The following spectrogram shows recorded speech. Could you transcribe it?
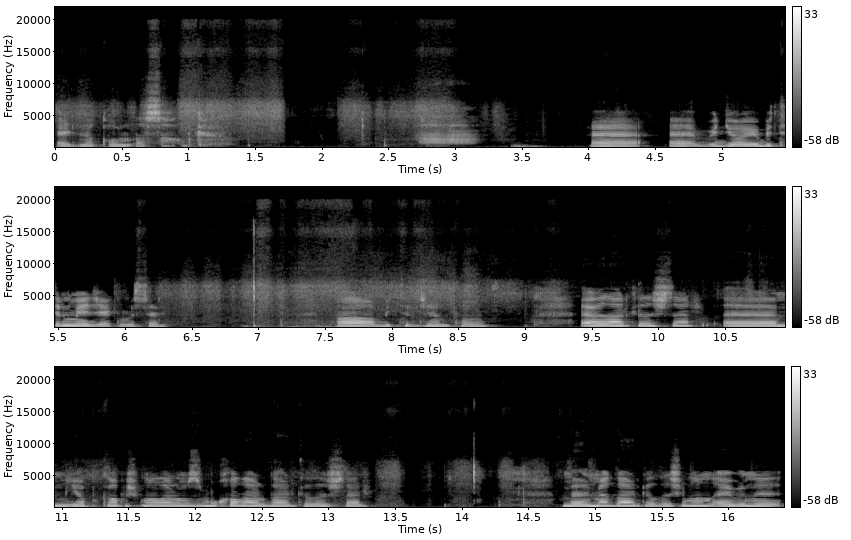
Eline koluna sağlık. Ee, e, videoyu bitirmeyecek misin? Ha bitireceğim tamam. Evet arkadaşlar e, yapı kapışmalarımız bu kadardı arkadaşlar. Mehmet arkadaşımın evini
